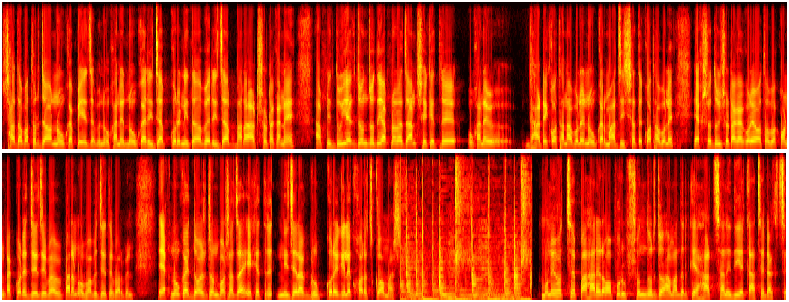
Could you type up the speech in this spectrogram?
সাদা পাথর যাওয়ার নৌকা পেয়ে যাবেন। ওখানে নৌকা রিজার্ভ করে নিতে হবে। রিজার্ভ ভাড়া আটশো টাকা নেয়। আপনি দুই একজন যদি আপনারা যান, সেক্ষেত্রে ওখানে ঘাটে কথা না বলে, নৌকার মাঝির সাথে কথা বলে একশো, দুইশো টাকা করে অথবা কন্ট্যাক্ট করে যে যেভাবে পারেন, ওভাবে যেতে পারবেন। এক নৌকায় দশজন বসা যায়। এক্ষেত্রে নিজেরা গ্রুপ করে গেলে খরচ কম আসে। মনে হচ্ছে পাহাড়ের অপরূপ সৌন্দর্য আমাদেরকে হাতছানি দিয়ে কাছে ডাকছে।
